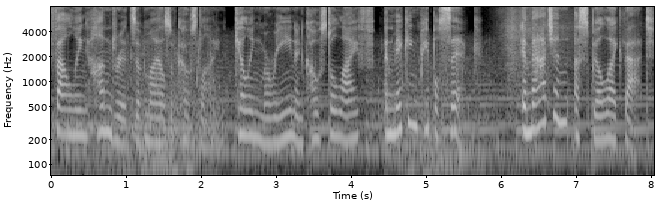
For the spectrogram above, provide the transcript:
fouling hundreds of miles of coastline, killing marine and coastal life, and making people sick. Imagine a spill like that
